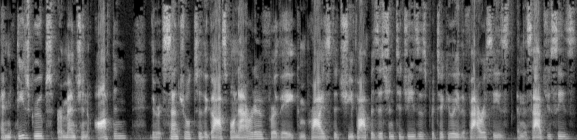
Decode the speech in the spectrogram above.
And these groups are mentioned often. They're central to the gospel narrative for they comprise the chief opposition to Jesus, particularly the Pharisees and the Sadducees.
